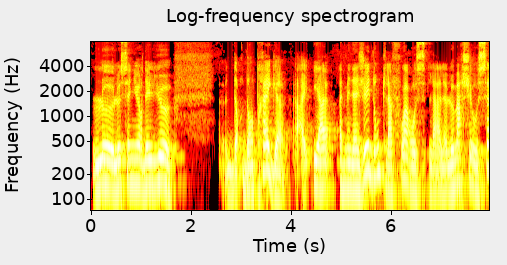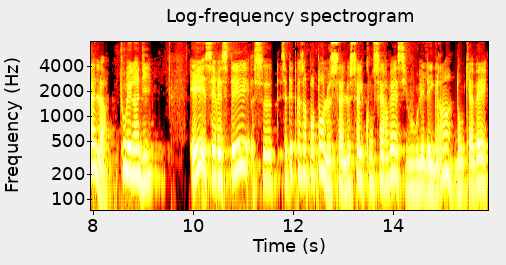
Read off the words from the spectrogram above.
le, seigneur des lieux d'Entraigues, il a aménagé donc la foire, le marché au sel tous les lundis. Et c'est resté, c'était très important le sel. Le sel conservait, si vous voulez, les grains. Donc il y avait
